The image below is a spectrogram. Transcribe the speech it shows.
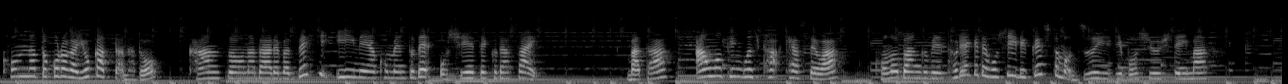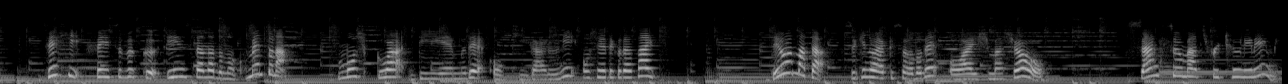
こんなところが良かったなど、感想などあればぜひいいねやコメントで教えてください。また、Unlock English Podcast では、この番組で取り上げてほしいリクエストも随時募集しています。ぜひ Facebook、インスタなどのコメント欄、もしくは DM でお気軽に教えてください。ではまた次のエピソードでお会いしましょう。Thanks so much for tuning in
